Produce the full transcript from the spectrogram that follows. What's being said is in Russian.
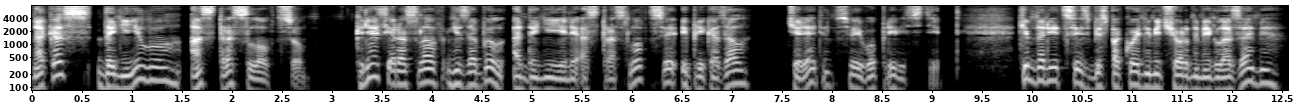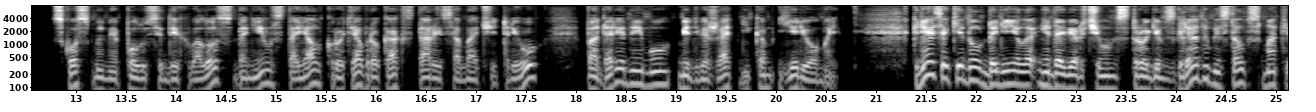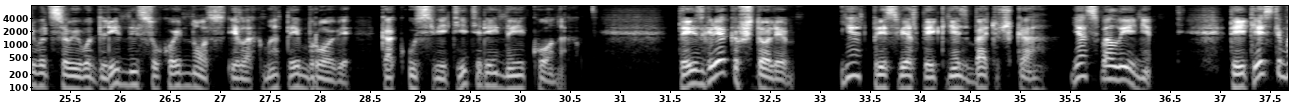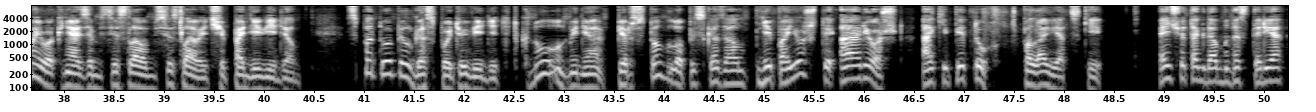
Наказ Даниилу Острословцу. Князь Ярослав не забыл о Данииле Острословце и приказал Челядинцу его привести. Темнолицый с беспокойными черными глазами, с космами полуседых волос, Даниил стоял, крутя в руках старый собачий триух, подаренный ему медвежатником Еремой. Князь окинул Даниила недоверчивым строгим взглядом и стал всматриваться в его длинный сухой нос и лохматые брови, как у святителей на иконах. — Ты из греков, что ли? — Нет, пресветлый князь-батюшка, я с Волыни. Ты и тестя моего князя Мстислава Мстиславича поди видел? Сподобил Господь увидеть. Ткнул он меня перстом в лоб и сказал, не поешь ты, а орешь, а кипетух половецкий. А еще тогда в монастыре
